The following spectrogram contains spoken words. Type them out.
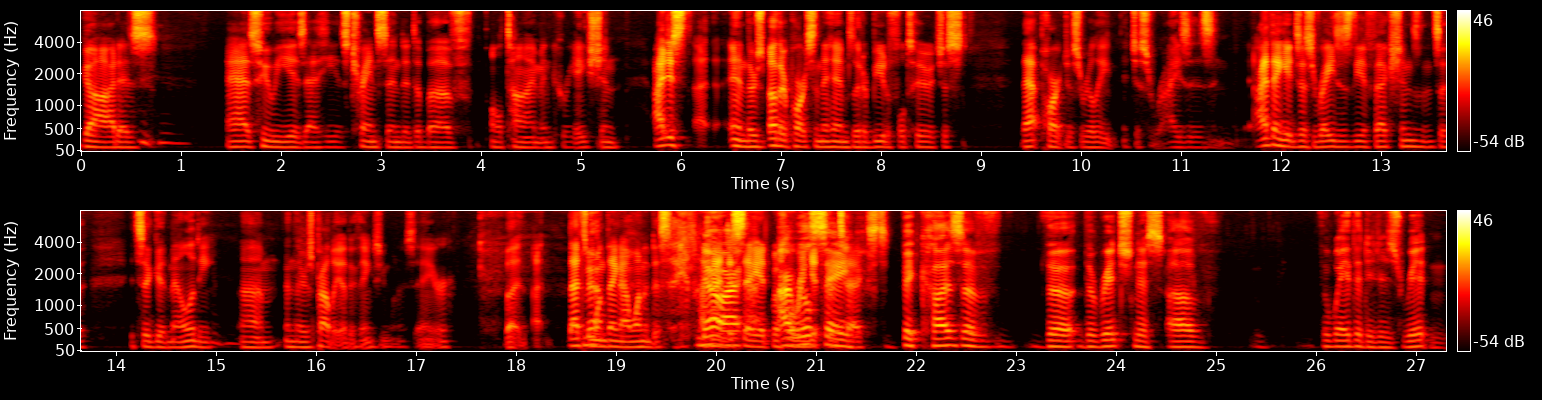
God as Mhm. as who he is, as he is transcendent above all time and creation. I just uh, and there's other parts in the hymns that are beautiful too. It's just that part just really it just rises and I think it just raises the affections and it's a it's a good melody. Mhm. Um, and there's probably other things you want to say or but I- that's No. one thing I wanted to say. I No, had to I- say it I before we get say- to the text. because of the the richness of the way that it is written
